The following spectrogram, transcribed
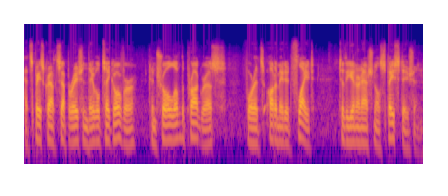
At spacecraft separation, they will take over control of the progress for its automated flight to the International Space Station.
